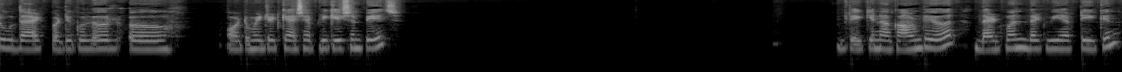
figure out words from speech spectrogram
to that particular uh, automated cash application page. Take account here, that one that we have taken.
